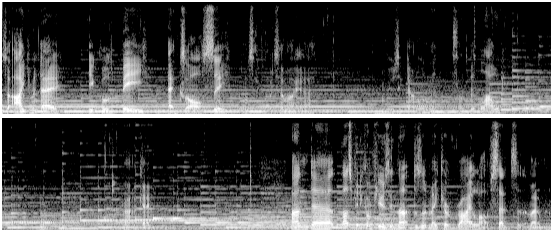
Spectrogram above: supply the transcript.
so argument A equals B XOR C. One second, let me turn my uh, music down a little bit, it sounds a bit loud. Right, okay. And uh, that's pretty confusing, that doesn't make a right lot of sense at the moment.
